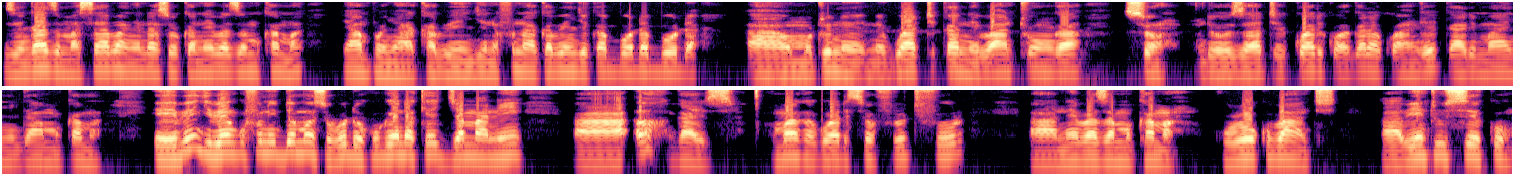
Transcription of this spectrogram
Nze nga nze masaaba ngenda sooka neebaza mukama yamponya akabenje nafuna akabenje ka boda boda omutwe ne gwatika ne bantunga. So ndowooza tekwali kwagala kwange gaali maanyi ga mukama. Ebingi byenkufuniddemu osobodde okugendako e germany. Oh guys omwaka gwali so fruitful. Neebaza mukama kulw'okuba nti Uh, byentuuseeko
